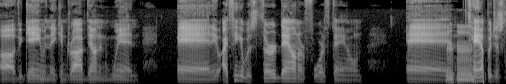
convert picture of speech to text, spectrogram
uh, of the game, and they can drive down and win and it, I think it was third down or fourth down, and Mhm. Tampa just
